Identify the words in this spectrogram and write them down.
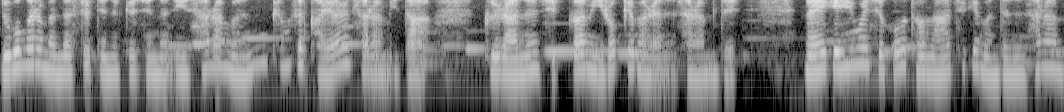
누군가를 만났을 때 느껴지는 이 사람은 평생 가야 할 사람이다. 그라는 직감이 이렇게 말하는 사람들. 나에게 힘을 주고 더 나아지게 만드는 사람.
